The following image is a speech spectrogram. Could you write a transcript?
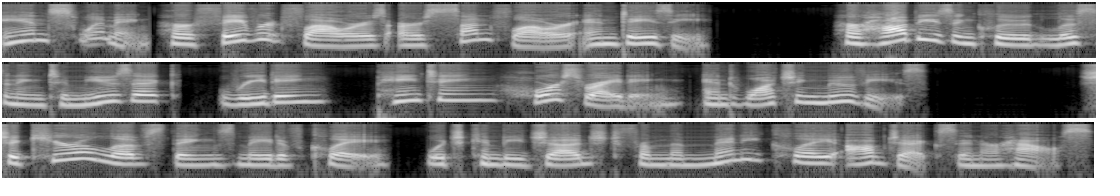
and swimming. Her favorite flowers are sunflower and daisy. Her hobbies include listening to music, reading, painting, horse riding, and watching movies. Shakira loves things made of clay, which can be judged from the many clay objects in her house.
